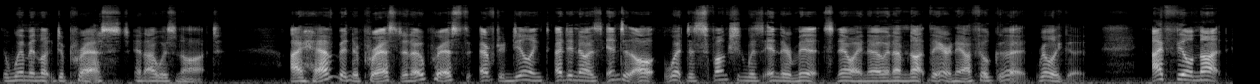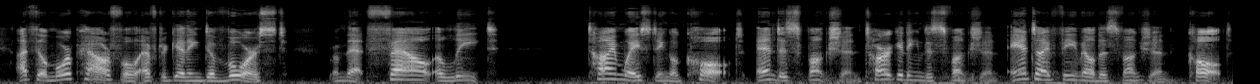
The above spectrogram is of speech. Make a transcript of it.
the women looked depressed and I was not. I have been depressed and oppressed after dealing. I didn't know I was into all what dysfunction was in their midst. Now I know, and I'm not there now. I feel good, really good. I feel not. I feel more powerful after getting divorced from that foul elite time wasting occult and dysfunction, targeting dysfunction, anti female dysfunction cult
